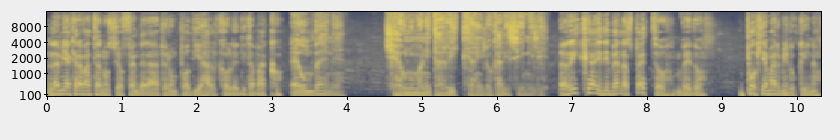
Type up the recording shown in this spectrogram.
La mia cravatta non si offenderà per un po' di alcol e di tabacco? È un bene. C'è un'umanità ricca in locali simili. Ricca e di bell'aspetto, vedo. Può chiamarmi Lucchino.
